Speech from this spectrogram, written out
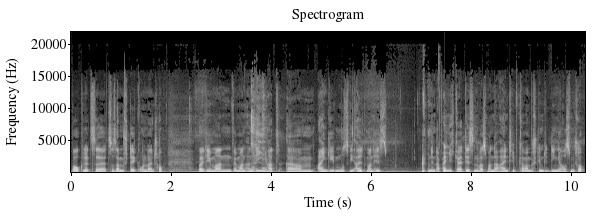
Bauklötze, Zusammensteck Online-Shop, bei dem man, wenn man Anliegen hat, ähm, eingeben muss, wie alt man ist. Und in Abhängigkeit dessen, was man da eintippt, kann man bestimmte Dinge aus dem Shop,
